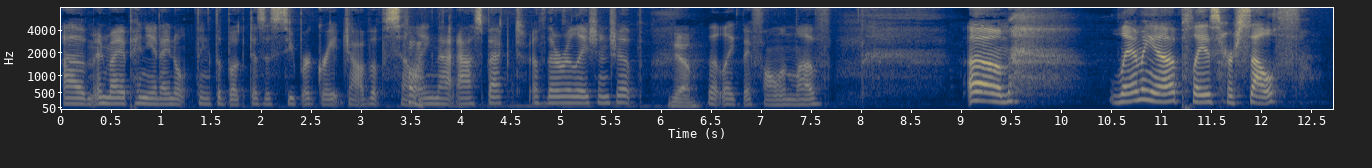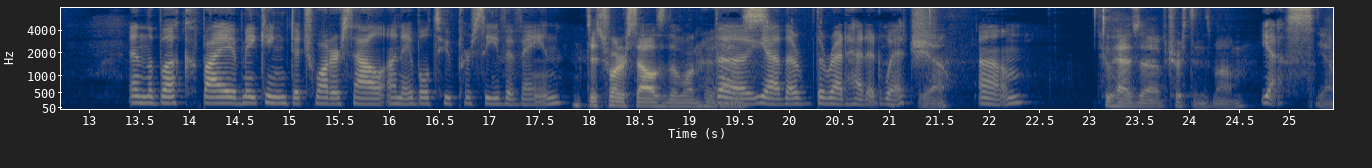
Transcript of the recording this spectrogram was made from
Um, in my opinion, I don't think the book does a super great job of selling that aspect of their relationship. Yeah. That like they fall in love. Um, Lamia plays herself in the book by making Ditchwater Sal unable to perceive Yvaine. Ditchwater Sal is the one who The has. yeah, the the redheaded witch. Yeah. Um. Who has uh, Tristan's mom? Yes. Yeah.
